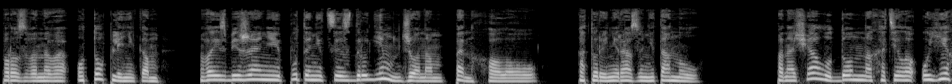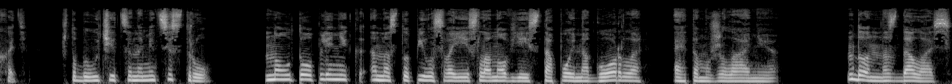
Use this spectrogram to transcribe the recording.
прозванного утопленником, во избежание путаницы с другим Джоном Пенхоллоу, который ни разу не тонул. Поначалу Донна хотела уехать, чтобы учиться на медсестру, но утопленник наступил своей слоновьей стопой на горло этому желанию. Донна сдалась,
